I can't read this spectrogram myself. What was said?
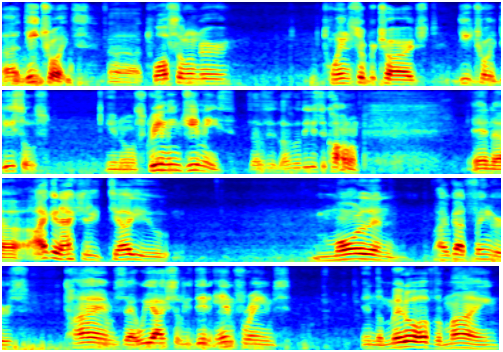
uh, Detroits, uh, 12 cylinder, twin supercharged Detroit diesels. You know, screaming Jimmies. That's, that's what they used to call them. And uh, I can actually tell you more than I've got fingers times that we actually did end frames in the middle of the mine,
